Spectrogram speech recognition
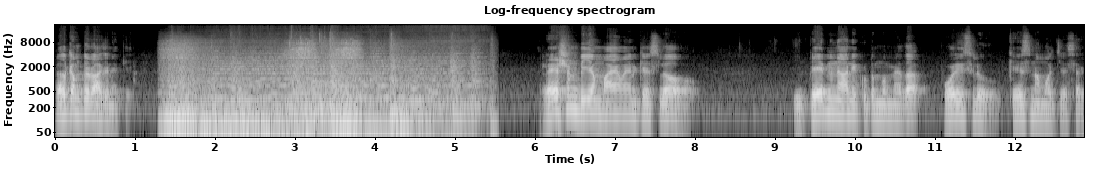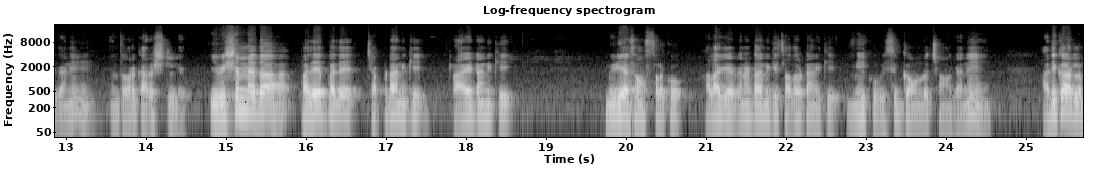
వెల్కమ్ టు రాజనీతి. రేషన్ బియ్యం మాయమైన కేసులో ఈ పేర్ని నాని కుటుంబం మీద పోలీసులు కేసు నమోదు చేశారు కానీ ఇంతవరకు అరెస్టులు లేవు. ఈ విషయం మీద పదే పదే చెప్పడానికి రాయటానికి మీడియా సంస్థలకు అలాగే వినటానికి చదవటానికి మీకు విసుగ్గా ఉండొచ్చాము కానీ అధికారులు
